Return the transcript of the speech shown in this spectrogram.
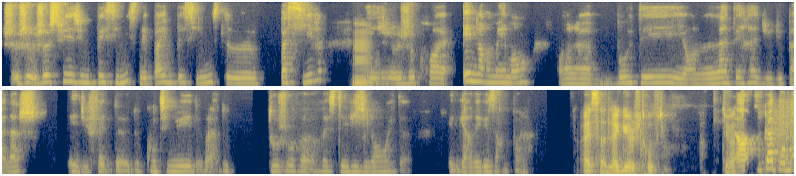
je, je, suis une pessimiste, mais pas une pessimiste passive. Hmm. Et je, crois énormément en la beauté et en l'intérêt du, du panache et du fait de, continuer, de, voilà, de toujours euh, rester vigilant et de, et de garder les armes. Voilà. Ouais, ça a de la gueule, je trouve. Tu vois. en tout cas, pour moi,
